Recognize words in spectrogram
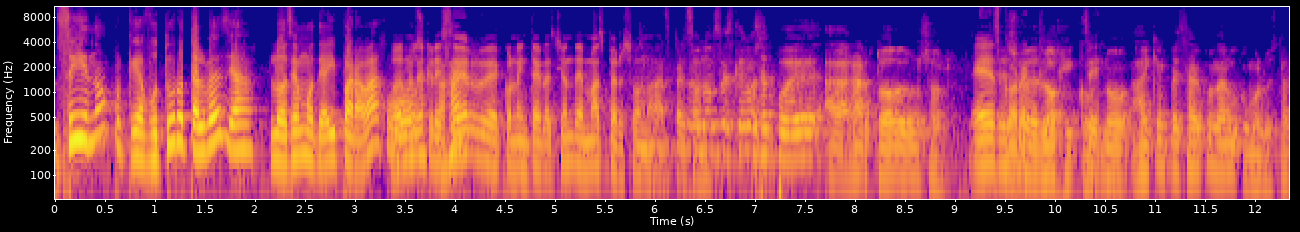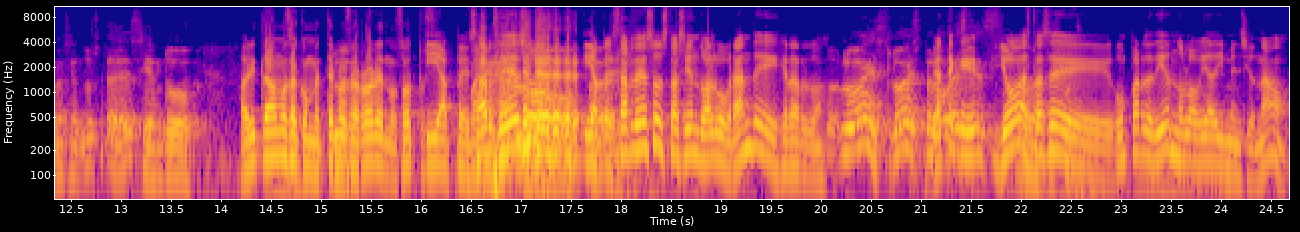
Sí, ¿no? Porque a futuro tal vez ya lo hacemos de ahí para abajo. Podemos ¿verdad? crecer Ajá. eh, con la integración de más personas. Más personas. no, es que no se puede agarrar todo de un solo. Es Eso correcto. es lógico. Sí. No, hay que empezar con algo como lo están haciendo ustedes, siendo Ahorita vamos a cometer los errores nosotros. Y a pesar de eso, y a a ver. pesar de eso está haciendo algo grande, Gerardo. lo es, lo es, pero Fíjate es que es- yo hasta hace un par de días no lo había dimensionado.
